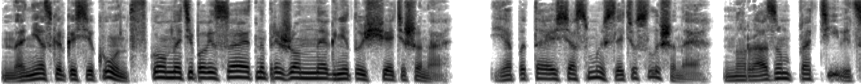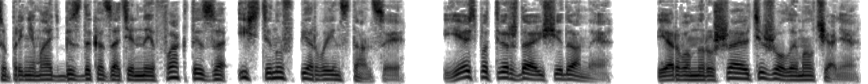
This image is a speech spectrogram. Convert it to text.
На несколько секунд в комнате повисает напряженная гнетущая тишина. Я пытаюсь осмыслить услышанное, но разум противится принимать бездоказательные факты за истину в первой инстанции. Есть подтверждающие данные. Первым нарушаю тяжелое молчание.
